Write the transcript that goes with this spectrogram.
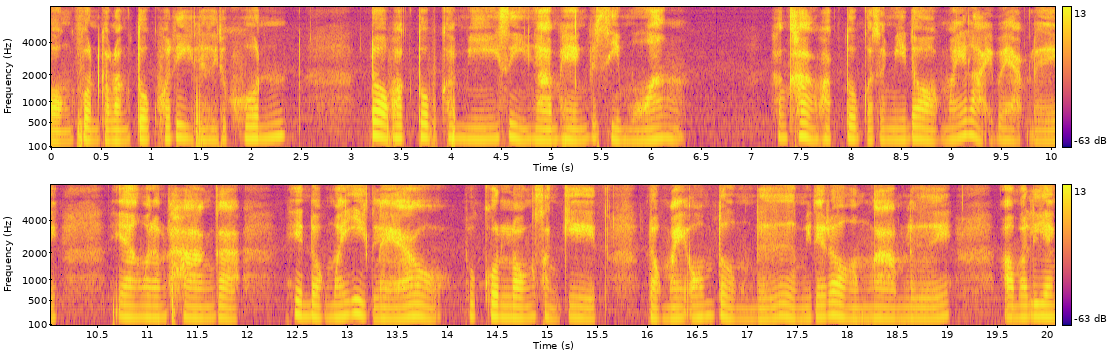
องฝนกำลังตกพอดีเลยทุกคน ดอกผักตบก็มีสีงามแฮงเป็นสีม่วง ข้างๆผักตบก็จะมีดอกไม้หลายแบบเลยยางมานำทางกะเห็นดอกไม้อีกแล้ว ทุกคนลองสังเกต ดอกไม้อ้อมเติมมึงเด้อมีได้ดอกงามๆเลย เอามาเลี้ยง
